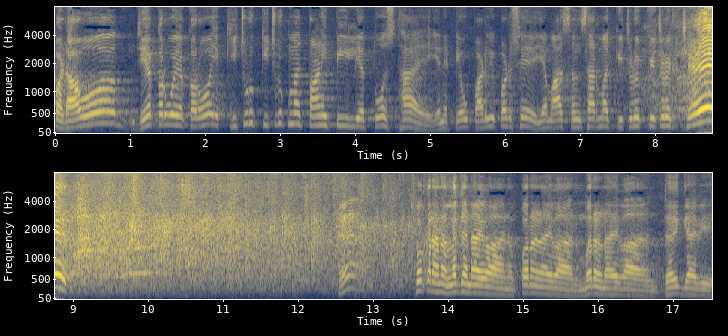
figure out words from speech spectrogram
પઢાવો, જે કરવો એ કરો, એ કીચડુક કીચડુકમાં જ પાણી પી લે, તો જ થાય. એને ટેવ પાડવી પડશે. એમ આ સંસારમાં કીચડુક કીચડુક છે. હે છોકરાના લગ્ન આવ્યા ને પરણ આવ્યા ને મરણ આવ્યા ને ઢગ આવી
